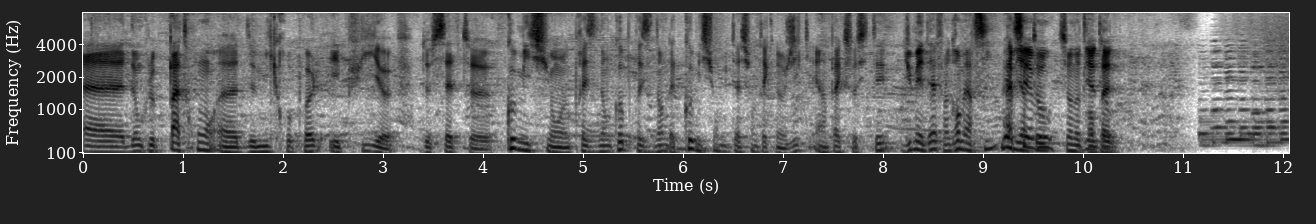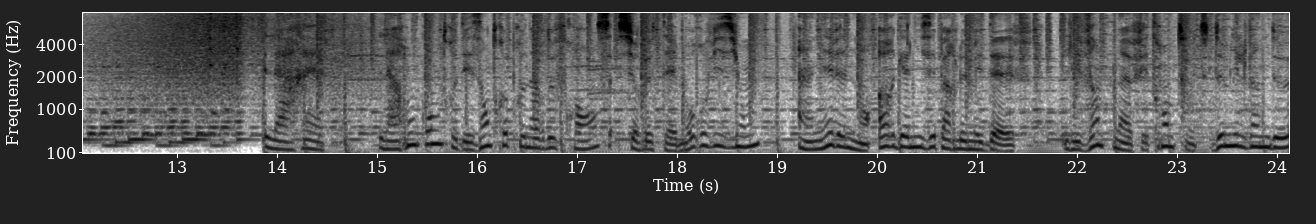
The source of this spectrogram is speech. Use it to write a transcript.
euh, donc le patron euh, de Micropole et puis euh, de cette euh, commission, président, coprésident de la commission mutation technologique et impact société du MEDEF. Un grand merci. Merci à à bientôt vous. sur notre Bientôt. antenne. La REF, la rencontre des entrepreneurs de France sur le thème Eurovision, un événement organisé par le MEDEF les 29 et 30 août 2022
